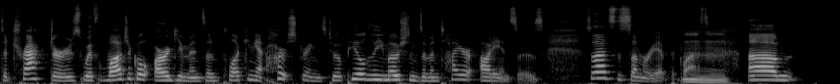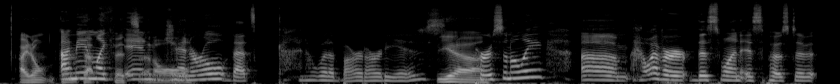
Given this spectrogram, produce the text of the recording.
detractors with logical arguments and plucking at heartstrings to appeal to the emotions of entire audiences. So that's the summary of the class. Um, I don't. Think I mean, like in general, that's kind of what a bard already is. Yeah. Personally, um, however, this one is supposed to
